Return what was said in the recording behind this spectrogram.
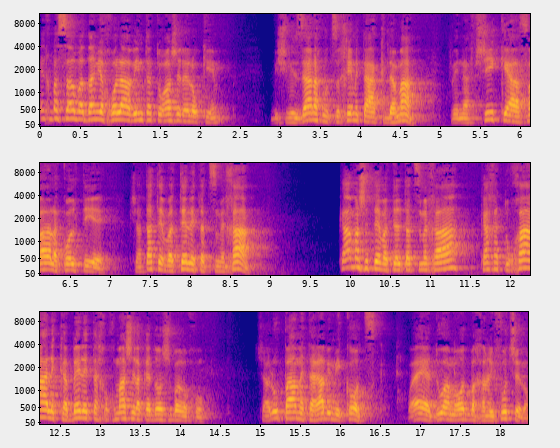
איך בשר ודם יכול להבין את התורה של אלוקים? בשביל זה אנחנו צריכים את ההקדמה, ונפשי כעפר לכל תהיה. כשאתה תבטל את עצמך, כמה שתבטל את עצמך, ככה תוכל לקבל את החוכמה של הקדוש ברוך הוא. שאלו פעם את הרבי מקוצק, הוא היה ידוע מאוד בחריפות שלו.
